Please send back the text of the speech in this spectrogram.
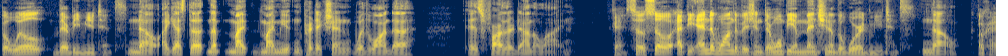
But will there be mutants? No, I guess the, the my my mutant prediction with Wanda is farther down the line. Okay, so so at the end of WandaVision, there won't be a mention of the word mutants. No. Okay.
